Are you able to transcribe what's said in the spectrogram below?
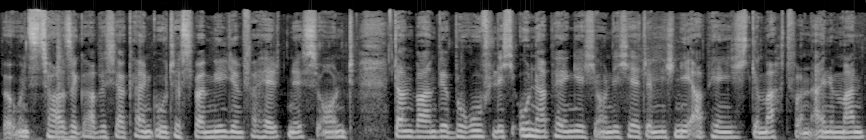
bei uns zu Hause gab es ja kein gutes Familienverhältnis und dann waren wir beruflich unabhängig und ich hätte mich nie abhängig gemacht von einem Mann.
